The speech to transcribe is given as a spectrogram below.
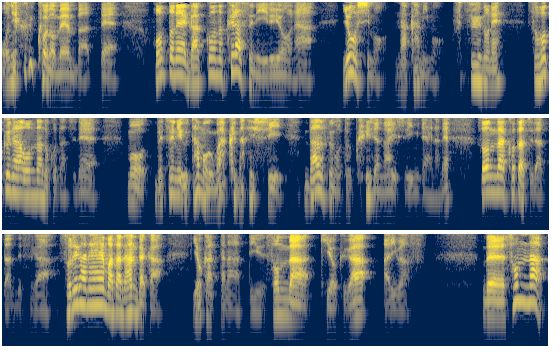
おにゃんこのメンバーって本当ね学校のクラスにいるような容姿も中身も普通のね素朴な女の子たちでもう別に歌もうまくないしダンスも得意じゃないしみたいなね。そんな子たちだったんですがそれがねまたなんだか良かったなっていうそんな記憶があります。でそんな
